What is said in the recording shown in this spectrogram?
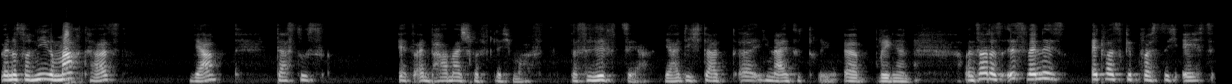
wenn du es noch nie gemacht hast, ja, dass du es jetzt ein paar Mal schriftlich machst. Das hilft sehr, ja, dich da äh, hineinzubringen. Äh, und zwar, das ist, wenn es etwas gibt, was dich echt,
